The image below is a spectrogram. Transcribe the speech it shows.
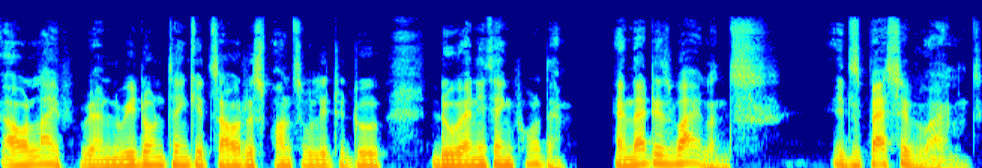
our life and we don't think it's our responsibility to do anything for them. And that is violence. It's passive violence.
